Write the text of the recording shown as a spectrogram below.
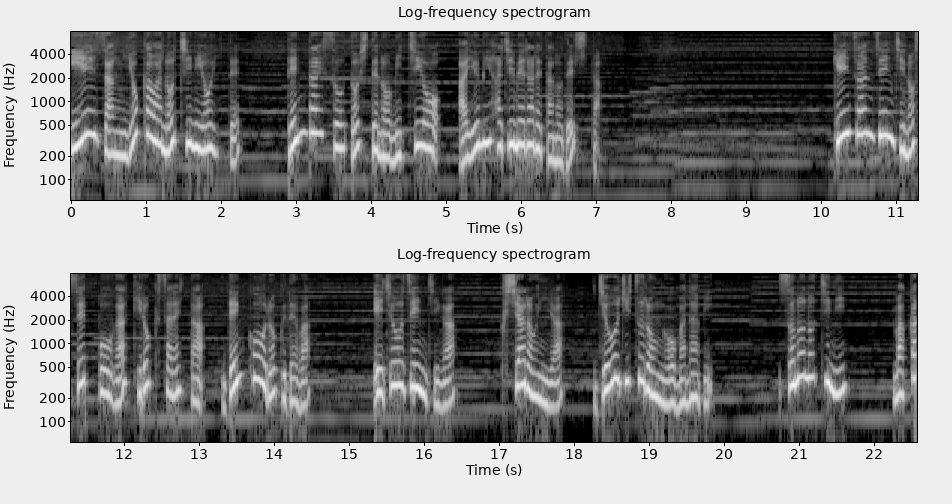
比叡山余川の地において天台僧としての道を歩み始められたのでした。経山禅師の説法が記録された伝光録では江上禅師が苦写論や上実論を学びその後に摩訶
